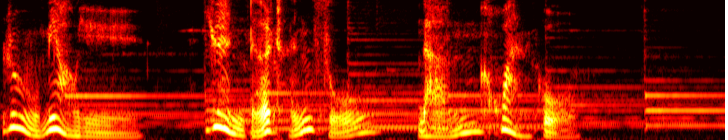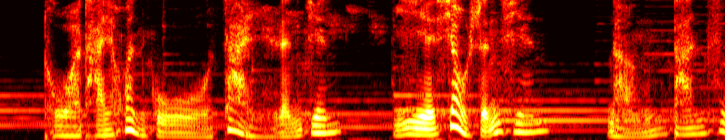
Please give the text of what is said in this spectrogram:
入庙宇，愿得尘俗能换骨。脱胎换骨在人间，也笑神仙能担负。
